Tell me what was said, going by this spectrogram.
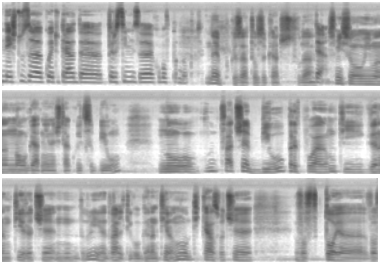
нещо, за което трябва да търсим за хубав продукт. Не е показател за качество, да. Да. В смисъл има много гадни неща, които са био, но това, че е био, предполагам, ти гарантира, че дори едва ли ти го гарантира, но ти казва, че в този, в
